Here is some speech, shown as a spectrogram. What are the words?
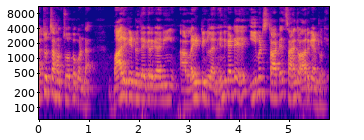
అత్యుత్సాహం చూపకుండా బారికేట్ల దగ్గర కానీ ఆ లైటింగ్లని ఎందుకంటే ఈవెంట్ స్టార్ట్ అయ్యి సాయంత్రం ఆరు గంటలకి.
